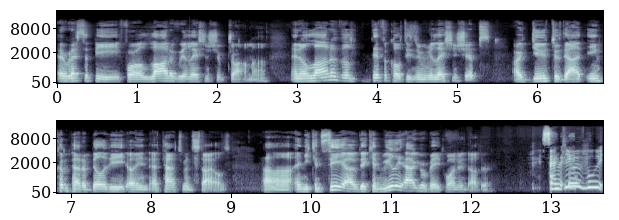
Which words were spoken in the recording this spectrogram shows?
a recipe for a lot of relationship drama. And a lot of the difficulties in relationships are due to that incompatibility in attachment styles. Uh, and you can see how they can really aggravate one another. So and do it- avoid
